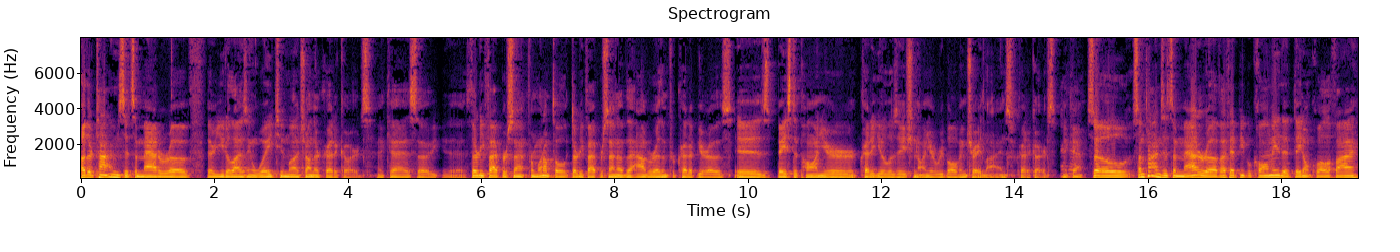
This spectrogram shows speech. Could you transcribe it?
Other times it's a matter of they're utilizing way too much on their credit cards. Okay. So uh, 35%, from what I'm told, 35% of the algorithm for credit bureaus is based upon your credit utilization on your revolving trade lines, credit cards. Okay. So sometimes it's a matter of, I've had people call me that they don't qualify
